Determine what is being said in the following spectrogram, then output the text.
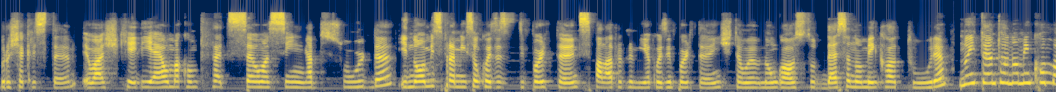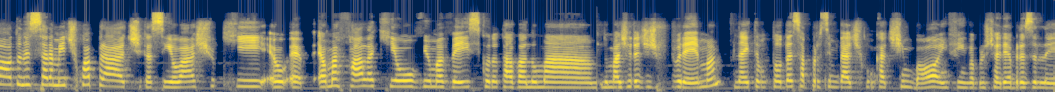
bruxa cristã. Eu acho que ele é uma contradição, assim, absurda. E nomes, para mim, são coisas importantes. Palavra, para mim, é coisa importante. Então, eu não gosto dessa nomenclatura. No entanto, eu não me incomodo necessariamente com a prática. Assim, eu acho que eu, é, é uma fala que eu ouvi uma vez quando eu tava numa, numa gira de Jurema, né? Então, toda essa proximidade com Catimbó, enfim, a bruxaria brasileira.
